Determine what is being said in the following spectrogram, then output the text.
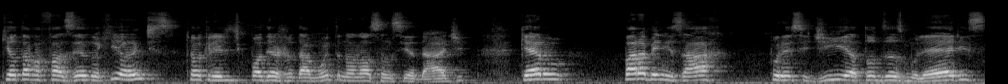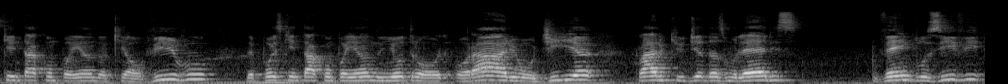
que eu estava fazendo aqui antes, que eu acredito que podem ajudar muito na nossa ansiedade. Quero parabenizar por esse dia todas as mulheres, quem está acompanhando aqui ao vivo, depois quem está acompanhando em outro horário ou dia. Claro que o Dia das Mulheres vem inclusive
